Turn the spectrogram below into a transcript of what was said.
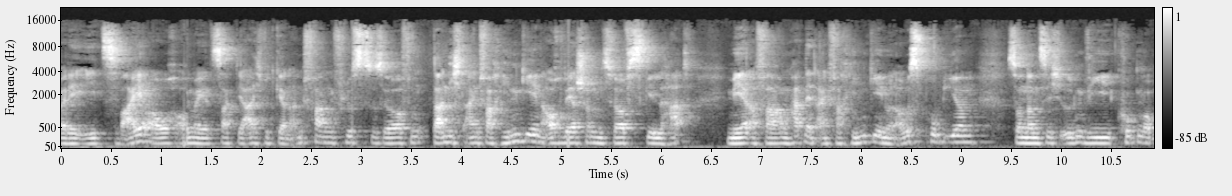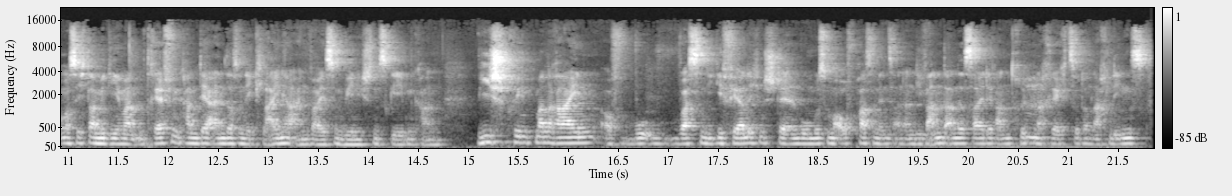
bei der E2 auch, auch wenn man jetzt sagt, ja, ich würde gerne anfangen, Fluss zu surfen, da nicht einfach hingehen, auch wer schon einen Surf-Skill hat, mehr Erfahrung hat, nicht einfach hingehen und ausprobieren, sondern sich irgendwie gucken, ob man sich da mit jemandem treffen kann, der einem da so eine kleine Einweisung wenigstens geben kann wie springt man rein, auf wo, was sind die gefährlichen Stellen, wo muss man aufpassen, wenn es an die Wand an der Seite randrückt, mhm. nach rechts oder nach links,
